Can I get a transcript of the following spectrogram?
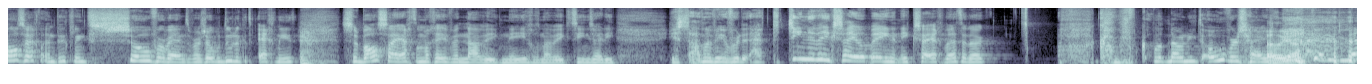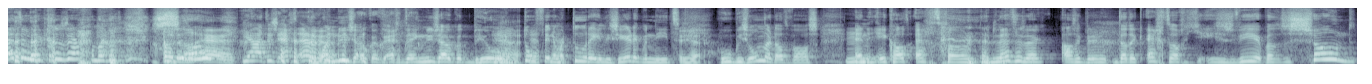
Sebas echt, en dit klinkt zo verwend, maar zo bedoel ik het echt niet. Sebas zei echt op een gegeven moment na week 9 of na week 10, zei hij, je staat dan weer voor de, de tiende week, zei je op één. En ik zei echt letterlijk, oh, kan, kan het nou niet over zijn? Oh ja? Ik heb het letterlijk gezegd, omdat het Oh, dat is zo... wel erg. Ja, het is echt erg. Ja. Maar nu zou ik ook echt denken, nu zou ik het heel Ja. tof Ja, vinden. Maar toen realiseerde ik me niet Ja. hoe bijzonder dat was. Mhm. En ik had echt gewoon letterlijk, als ik er, dat ik echt dacht, jezus weer, want het is zo'n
